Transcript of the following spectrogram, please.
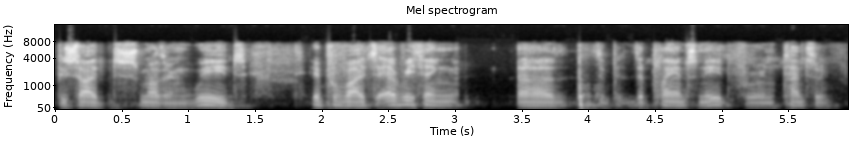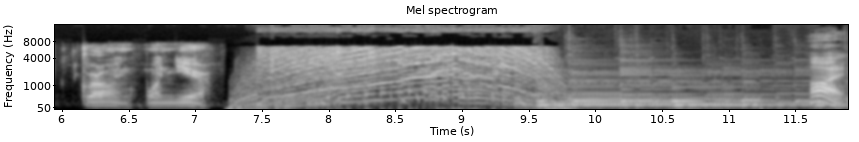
besides smothering weeds. It provides everything uh, the, the plants need for intensive growing one year. Hi,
